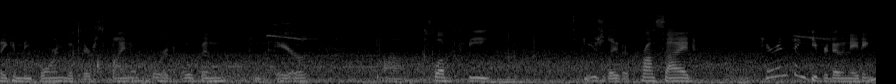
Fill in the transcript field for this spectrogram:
they can be born with their spinal cord open to the air, um, club feet. Usually they're cross-eyed. Karen, thank you for donating.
